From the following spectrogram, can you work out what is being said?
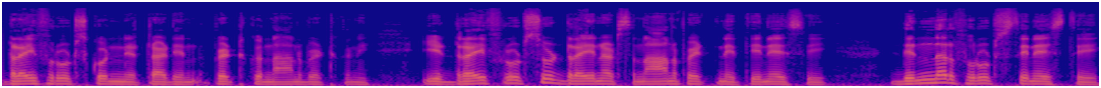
డ్రై ఫ్రూట్స్ కొన్ని ఇట్లాంటి పెట్టుకుని నానబెట్టుకుని ఈ డ్రై ఫ్రూట్స్ డ్రై నట్స్ నానబెట్టిని తినేసి డిన్నర్ ఫ్రూట్స్ తినేస్తే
